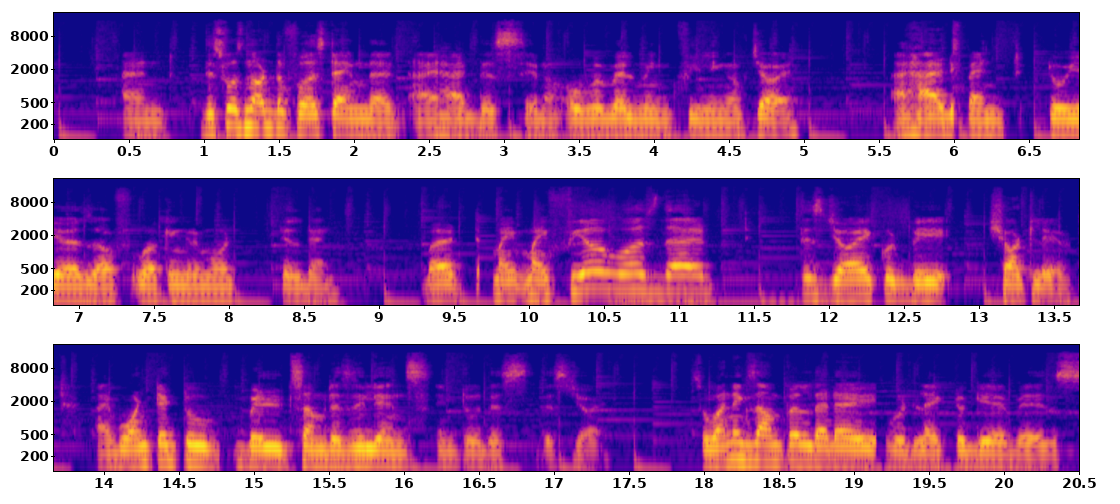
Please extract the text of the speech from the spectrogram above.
And this was not the first time that i had this you know overwhelming feeling of joy. I had spent 2 years of working remote till then. But my my fear was that this joy could be short lived i wanted to build some resilience into this this joy. So one example that i would like to give is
